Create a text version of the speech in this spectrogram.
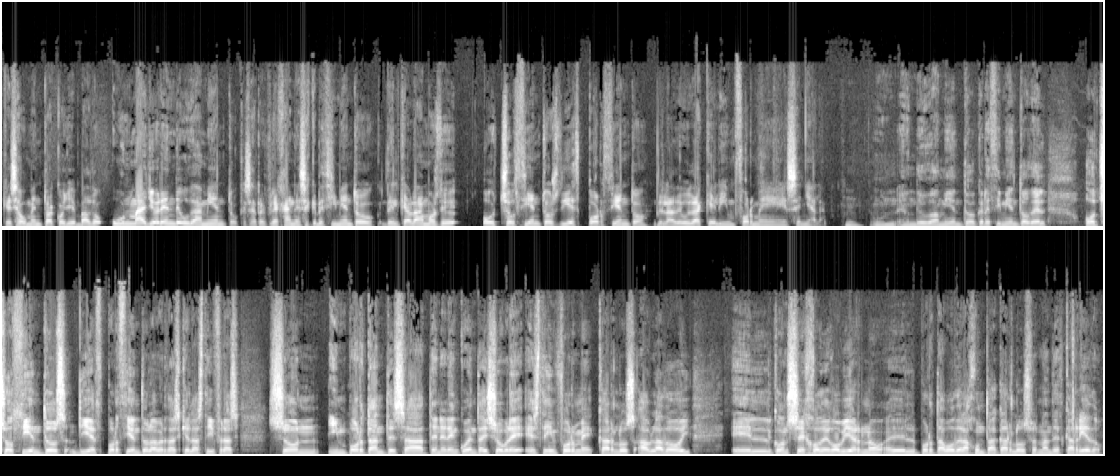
que ese aumento ha conllevado un mayor endeudamiento que se refleja en ese crecimiento del que hablábamos de 810% de la deuda que el informe señala. Hmm, un endeudamiento, crecimiento del 810%. La verdad es que las cifras son importantes a tener en cuenta y sobre este informe, Carlos, ha hablado hoy el Consejo de Gobierno, el portavoz de la Junta, Carlos Fernández Carriedo.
